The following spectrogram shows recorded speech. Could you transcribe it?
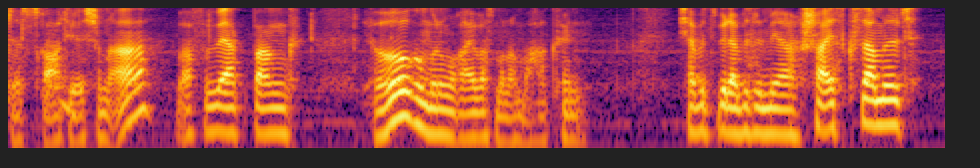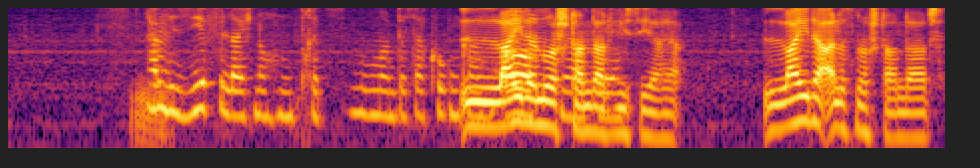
Das Rad hier ist schon A. Waffenwerkbank. Jo, gucken wir noch mal rein, was wir noch machen können. Ich habe jetzt wieder ein bisschen mehr Scheiß gesammelt. Haben Visier vielleicht noch ein Pritz, wo man besser gucken kann? Leider Oh, nur ja, Standard okay. Ja. Leider alles nur Standard.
